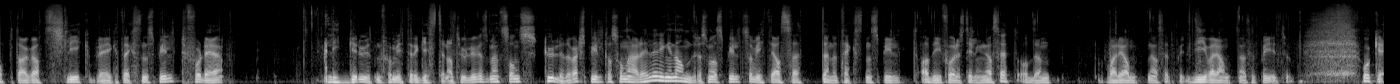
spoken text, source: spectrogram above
oppdage at slik ble ikke teksten spilt, for det ligger utenfor mitt register, naturligvis, men sånn skulle det vært spilt, og sånn er det heller ingen andre som har spilt, så vidt jeg har sett denne teksten spilt av de forestillingene jeg har sett, og den varianten jeg de variantene jeg har sett på YouTube. Ok.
